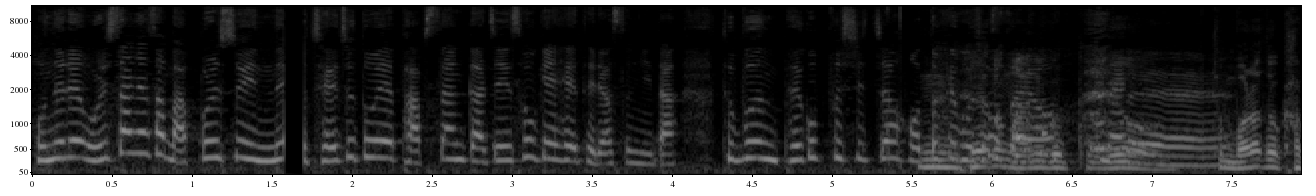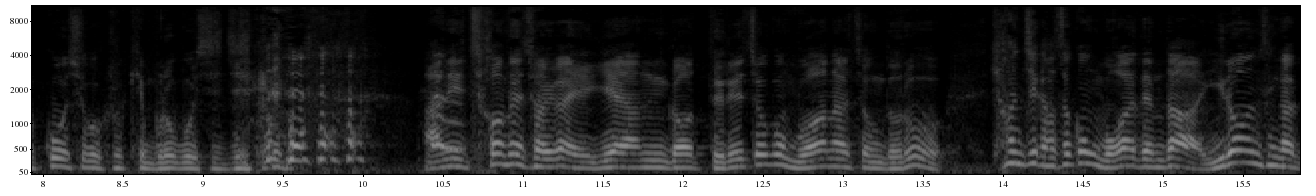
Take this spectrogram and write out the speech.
오늘은 울산에서 맛볼 수 있는 제주도의 밥상까지 소개해드렸습니다. 두 분 배고프시죠? 어떻게 음, 배도 많이 보셨어요? 고프고요. 네. 좀 뭐라도 갖고 오시고 그렇게 물어보시지. 아니 처음에 저희가 얘기한 것들이 조금 무한할 정도로 현지 가서 꼭 먹어야 된다 이런 생각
